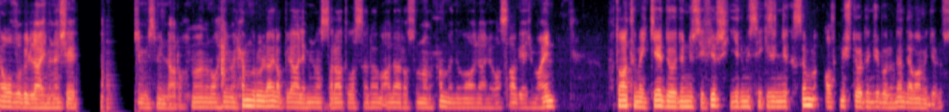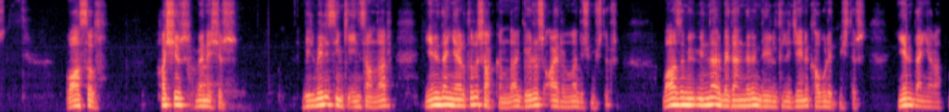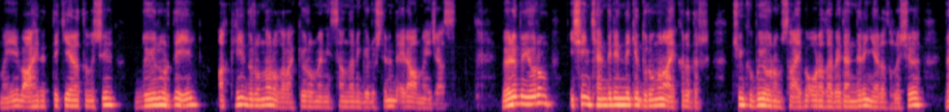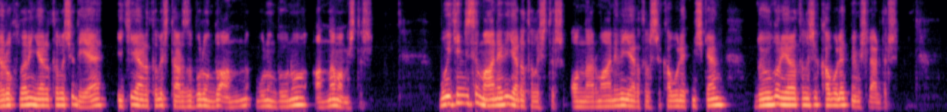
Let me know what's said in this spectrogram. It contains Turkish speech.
Euzu billahi mineşşeytanirracim. Bismillahirrahmanirrahim. Elhamdülillahi rabbil alamin ve salatu vesselam ala resulina Muhammed ve ala alihi ve sahbihi ecmaîn. Futuhat-ı Mekke 4. sefir 28. kısım 64. bölümden devam ediyoruz. Vasıl Haşir ve Neşir Bilmelisin ki insanlar yeniden yaratılış hakkında görüş ayrılığına düşmüştür. Bazı müminler bedenlerin diriltileceğini kabul etmiştir yeniden yaratmayı ve ahiretteki yaratılışı duyulur değil, akli durumlar olarak yorulmayan insanların görüşlerini de ele almayacağız. Böyle bir yorum işin kendiliğindeki durumun aykırıdır. Çünkü bu yorum sahibi orada bedenlerin yaratılışı ve ruhların yaratılışı diye iki yaratılış tarzı bulunduğu an, bulunduğunu anlamamıştır. Bu ikincisi manevi yaratılıştır. Onlar manevi yaratılışı kabul etmişken duyulur yaratılışı kabul etmemişlerdir.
